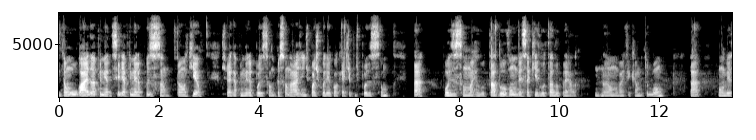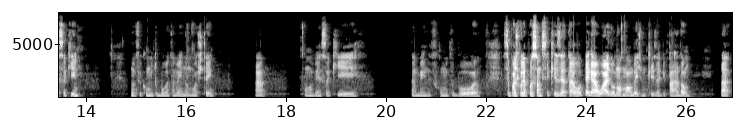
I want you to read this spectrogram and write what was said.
Então o idle é a primeira, seria a primeira posição. Então aqui, ó, a gente pega a primeira posição do personagem. A gente pode escolher qualquer tipo de posição tá? Posição mais lutador, vamos ver essa aqui, lutador para ela. Não, não vai ficar muito bom, tá? Vamos ver essa aqui. Não ficou muito boa também, não gostei, tá? Vamos ver essa aqui. Também não ficou muito boa. Você pode escolher a posição que você quiser, tá? Eu vou pegar o idol normal mesmo, que é isso aqui paradão, tá?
